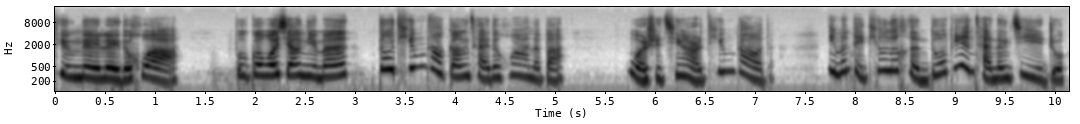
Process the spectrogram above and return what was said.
听那类的话。不过，我想你们都听到刚才的话了吧？我是亲耳听到的，你们得听了很多遍才能记住。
